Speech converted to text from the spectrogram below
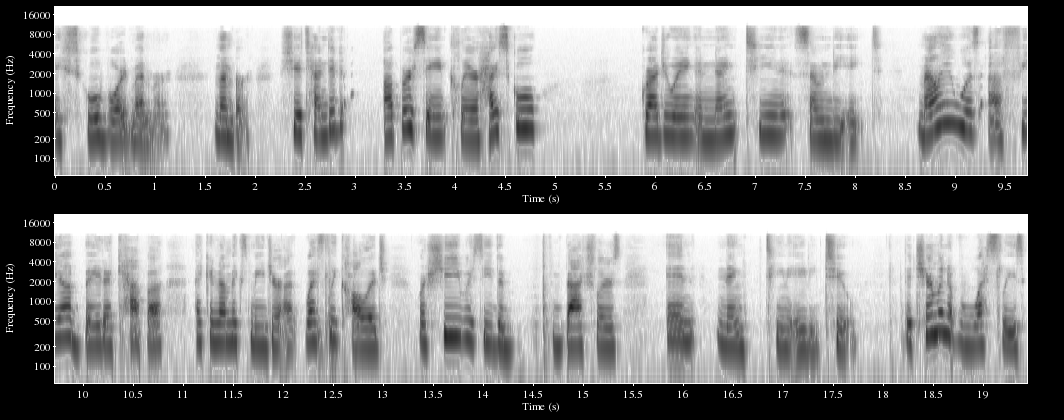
a school board member. Member. She attended Upper St. Clair High School, graduating in 1978. Mally was a Phi Beta Kappa economics major at Wellesley College, where she received a bachelor's in 1982. The chairman of Wellesley's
